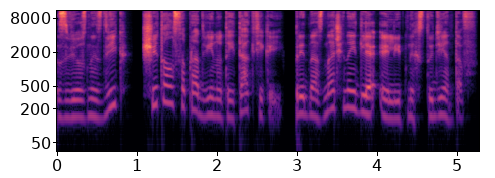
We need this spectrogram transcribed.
Звездный сдвиг считался продвинутой тактикой, предназначенной для элитных студентов.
